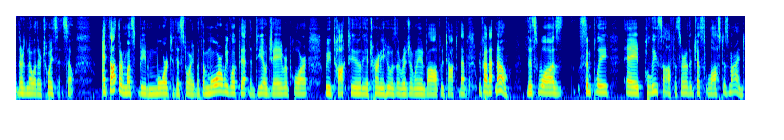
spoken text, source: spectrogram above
There's no other choices. So I thought there must be more to this story, but the more we looked at the DOJ report, we talked to the attorney who was originally involved, we talked to them, we found out no, this was simply a police officer that just lost his mind.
